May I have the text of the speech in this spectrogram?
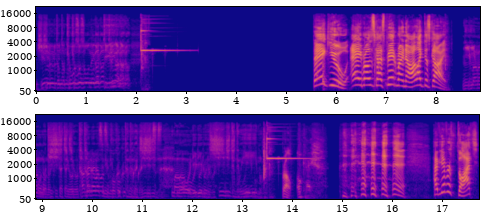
人間で人類との共存を願っているなら Thank you. Hey, bro, this guy's spitting right now. I like this guy. 2万もの騎士たちをためらわずに告ったのが事実なら魔王リベルを信じてもいいもの Bro, okay. Have you ever thought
